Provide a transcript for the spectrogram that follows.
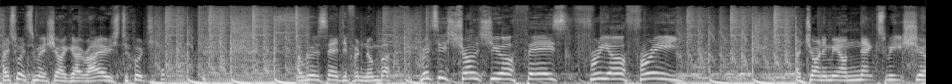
I just wanted to make sure I got it right. I just told you. I'm going to say a different number. British Trance Duo Phase 303 are joining me on next week's show.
